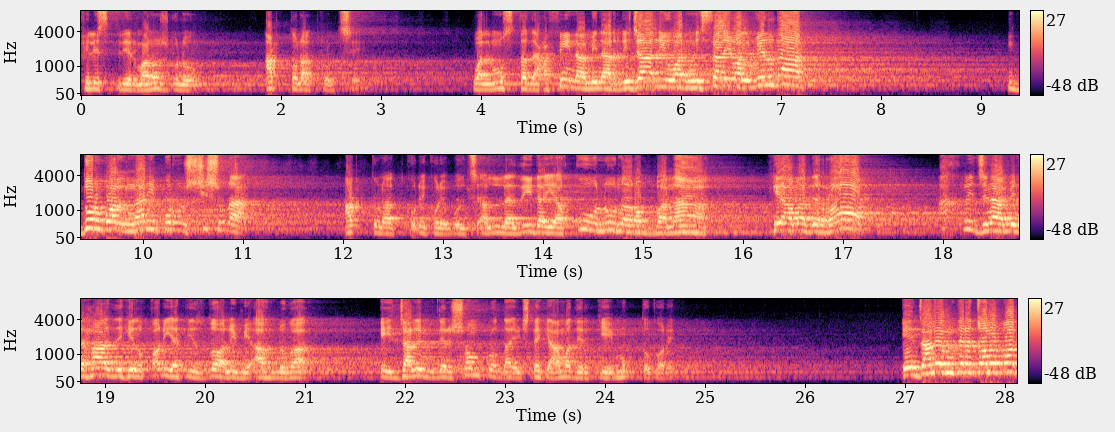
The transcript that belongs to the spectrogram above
ফিলিস্তিনের মানুষগুলো আর্তনাদ করছে। দুর্বল নারী পুরুষ শিশুরা করে করে বলছে আমাদের এই জালিমদের সম্প্রদায় থেকে আমাদেরকে মুক্ত করে এই জালেমদের জনপদ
